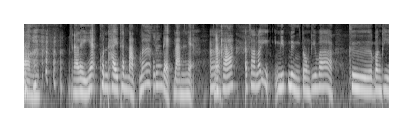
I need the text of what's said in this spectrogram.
ดันอะไรเงี้ยคนไทยถนัดมากเรื่องแดกดันเนี่ยอะนะคะ อาจารย์แล้วอีกนิดหนึ่งตรงที่ว่า คือบางที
